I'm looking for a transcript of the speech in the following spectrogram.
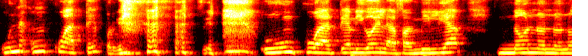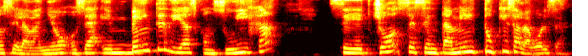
un cuate, porque un cuate, amigo de la familia, no, no, no, no se la bañó. O sea, en 20 días con su hija se echó 60 mil tukis a la bolsa.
